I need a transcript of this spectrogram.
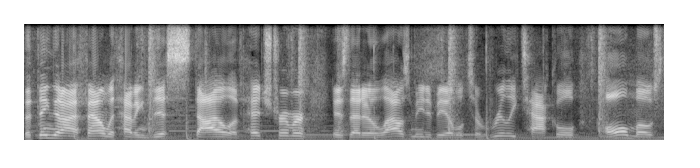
The thing that I have found with having this style of hedge trimmer is that it allows me to be able to really tackle almost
